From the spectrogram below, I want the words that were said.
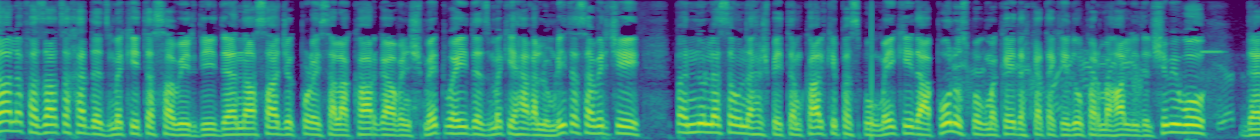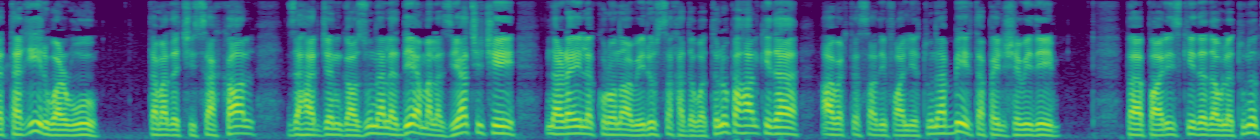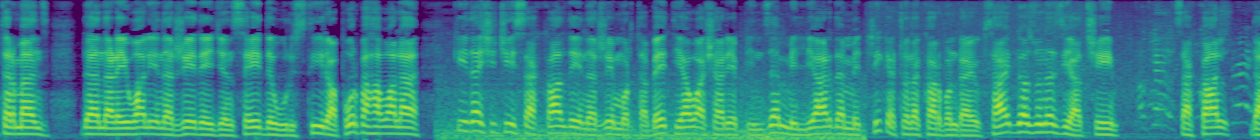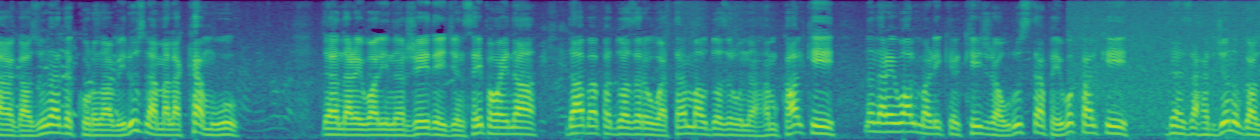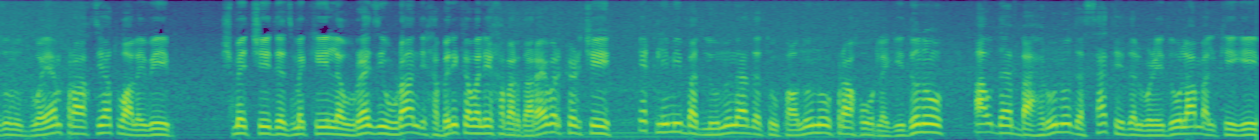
دا له فضا څخه د ځمکې تصاویر دي د ناسا جګپوړی سلاکار گاون شمیت وایي د ځمکې هغه لومړي تصاویر چې په 1998 کال کې په سپوږمۍ کې د اپولو سپوږمکۍ د ښکته کېدو پر مهال لیدل شوي وو د تغییر وړ وو تمه ده چې سږکال زهرجن غازونه له دې امله زیات شي چې نړۍ له کرونا ویروس څخه د وتلو په حال کې ده او اقتصادي فعالیتونه بیرته پیل شوي دي په پاریس کې د دولتونو ترمنځ د نړیوال انرژي د ایجنسۍ د ورستي راپور په حواله کېدای شي چې سږکال د انرژي مرتبط 1.15 میلیارد متریک ټنه کاربن ډای اکساید غازونه زیات شي سږکال دغه غازونه د کورونا ویروس له امله کم وو د نړیوال انرژي د ایجنسۍ په وینا دا به په 2008 او 2009 کال کې له نړیوال مړیکر کیج را وروسته په یوه کال کې د زهرجنو ګازونو دویم پراخ زیاتوالی وي. شمیت چې د ځمکې له ورځې وړاندې خبرې کولې خبرداری ورکړ چې اقلیمي بدلونونه د توپانونو، پراخو اورلګیدنو او د بحرونو د سطحې د لوړیدو لامل کیږي.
